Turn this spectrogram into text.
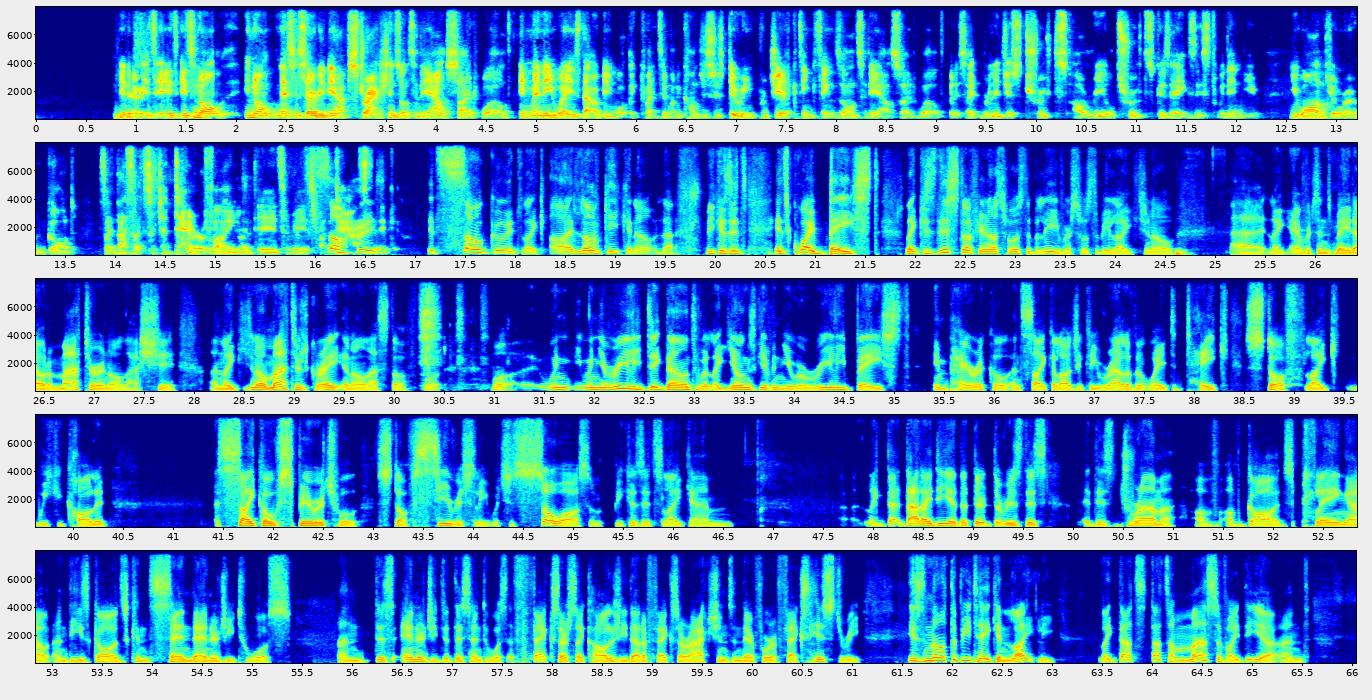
You yes. know, it's, it's it's not not necessarily the abstractions onto the outside world. In many ways, that would be what the collective unconscious is doing, projecting things onto the outside world. But it's like religious truths are real truths because they exist within you. You aren't your own god. It's like that's like such a terrifying idea to me. It's fantastic. So crazy. It's so good. Like, oh, I love geeking out on that because it's it's quite based. Like, because this stuff you're not supposed to believe. We're supposed to be like, you know, uh, like everything's made out of matter and all that shit. And like, you know, matter's great and all that stuff. But but when when you really dig down to it, like Jung's giving you a really based, empirical, and psychologically relevant way to take stuff like we could call it psycho spiritual stuff seriously, which is so awesome because it's like um like that that idea that there there is this this drama of of gods playing out and these gods can send energy to us. And this energy that they send to us affects our psychology that affects our actions and therefore affects history is not to be taken lightly. Like that's that's a massive idea and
